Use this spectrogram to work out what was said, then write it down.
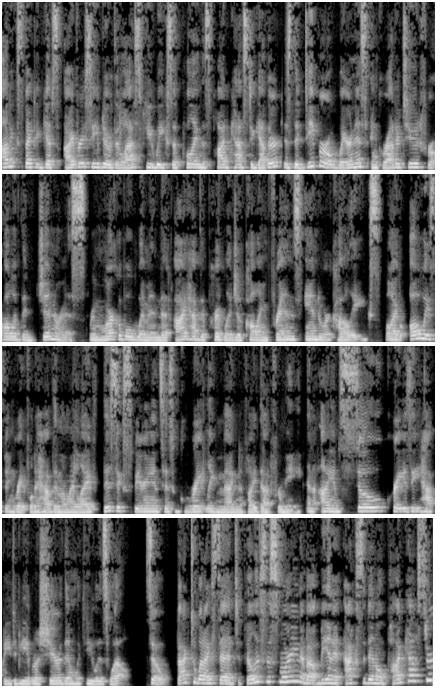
unexpected gifts I've received over the last few weeks of pulling this podcast together is the deeper awareness and gratitude for all of the generous, remarkable women that I have the privilege of calling friends and or colleagues. While I've always been grateful to have them in my life, this experience has greatly magnified that for me. And I am so crazy happy to be able to share them with you as well. So back to what I said to Phyllis this morning about being an accidental podcaster.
